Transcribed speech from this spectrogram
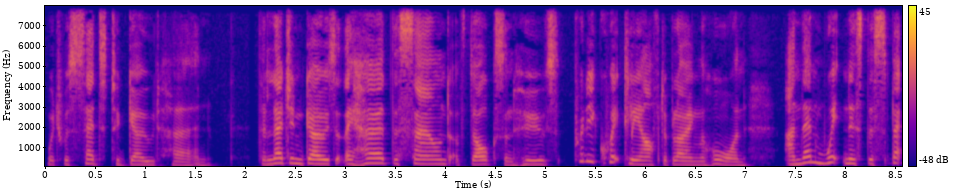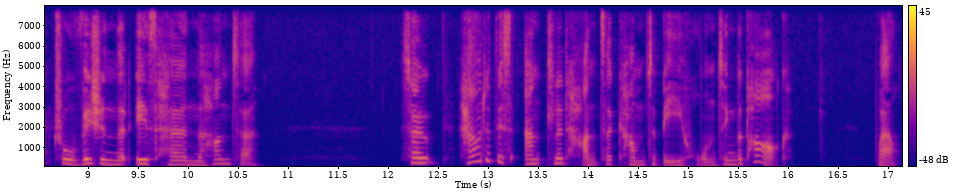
which was said to goad Herne. The legend goes that they heard the sound of dogs and hooves pretty quickly after blowing the horn, and then witnessed the spectral vision that is Herne the hunter. So, how did this antlered hunter come to be haunting the park? Well,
